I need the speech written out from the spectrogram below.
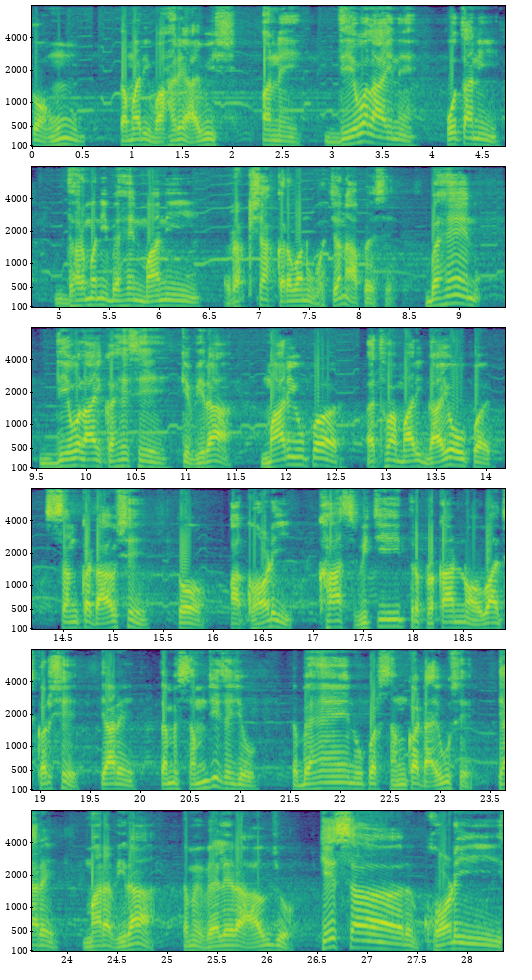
તો હું તમારી વહારે આવીશ અને દેવલાયને પોતાની ધર્મની બહેન માની રક્ષા કરવાનું વચન આપે છે. બહેન દેવલાય કહે છે કે, વીરા મારી ઉપર અથવા મારી ગાયો ઉપર સંકટ આવશે, તો આ ઘોડી ખાસ વિચિત્ર પ્રકારનો અવાજ કરશે. ત્યારે તમે સમજી જજો કે બહેન ઉપર સંકટ આવ્યું છે. ત્યારે મારા વીરા, તમે વેલેરા આવજો. કેસર, ઘોડી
